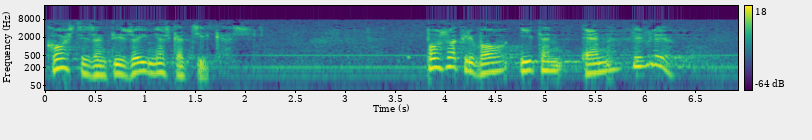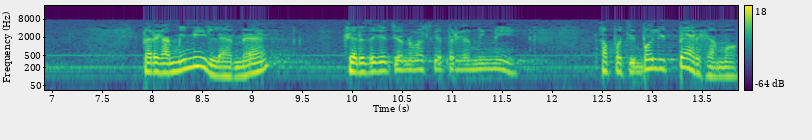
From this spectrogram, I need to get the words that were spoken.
κόστιζαν τη ζωή μιας κατσίκας. Πόσο ακριβό ήταν ένα βιβλίο. Περγαμηνή λέμε. Ξέρετε γιατί ονομάστηκε Περγαμηνή; Από την πόλη Πέργαμο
